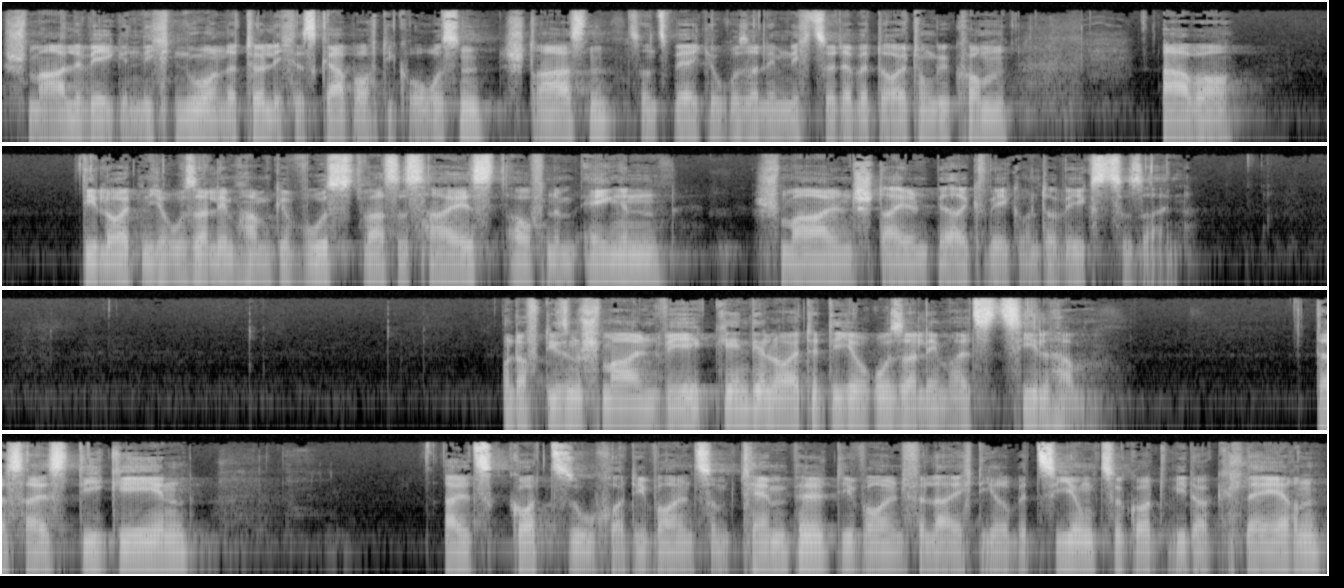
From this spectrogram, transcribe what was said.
schmale Wege. Nicht nur, natürlich, es gab auch die großen Straßen, sonst wäre Jerusalem nicht zu der Bedeutung gekommen. Aber die Leute in Jerusalem haben gewusst, was es heißt, auf einem engen, schmalen, steilen Bergweg unterwegs zu sein. Und auf diesem schmalen Weg gehen die Leute, die Jerusalem als Ziel haben. Das heißt, die gehen als Gottsucher, die wollen zum Tempel, die wollen vielleicht ihre Beziehung zu Gott wieder klären,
